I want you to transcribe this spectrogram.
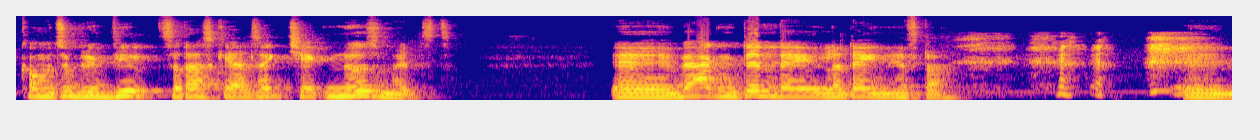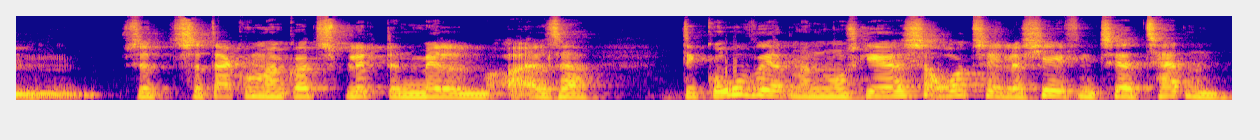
kommer til at blive vildt, så der skal jeg altså ikke tjekke noget som helst. Øh, hverken den dag eller dagen efter. øh, så, så der kunne man godt splitte den mellem. Og altså, det gode ved, at man måske også overtaler chefen til at tage den,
